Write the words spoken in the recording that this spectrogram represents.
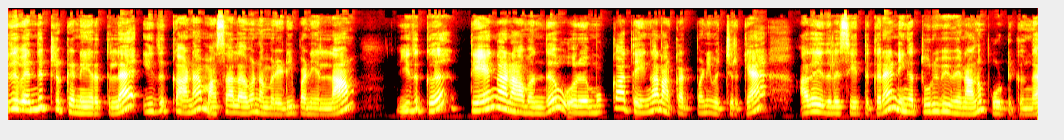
இது வெந்துட்டுருக்க நேரத்தில் இதுக்கான மசாலாவை நம்ம ரெடி பண்ணிடலாம். இதுக்கு தேங்காய் நான் வந்து ஒரு முக்கால் தேங்காய் நான் கட் பண்ணி வச்சுருக்கேன். அதை இதில் சேர்த்துக்கிறேன். நீங்கள் துருவி வேணாலும் போட்டுக்குங்க.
